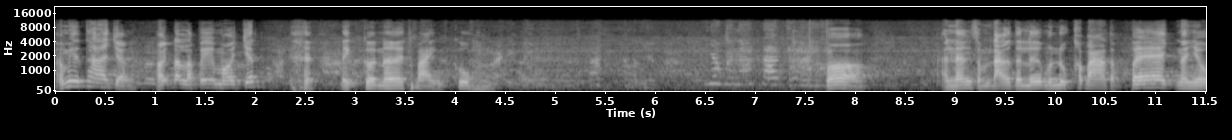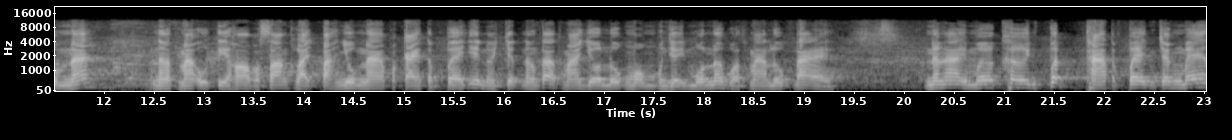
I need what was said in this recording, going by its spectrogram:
អត់មានថាអញ្ចឹងហើយដល់ទៅពេលមកចិត្តដេចគុណអើយថ្វាយអង្គមខ្ញុំមិន អត់ដើរថាបើអានឹងសំដៅទៅលើមនុស្សក្បាលតពេកណាញោមណានឹងអាត្មាឧទាហរណ៍ប្រសងខ្លាចប៉ះញោមណាប្រកែកតពេកអីនៅចិត្តហ្នឹងតើអាត្មាយកលោកមុំនិយាយមុនទៅព្រោះអាត្មាលោកដែរហ្នឹងហើយមើលឃើញពិតថាតពេកអញ្ចឹងមែន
